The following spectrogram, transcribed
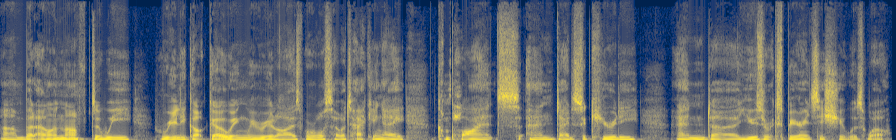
Um, but Alan, after we really got going, we realised we're also attacking a compliance and data security and uh, user experience issue as well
